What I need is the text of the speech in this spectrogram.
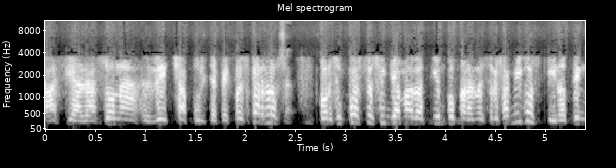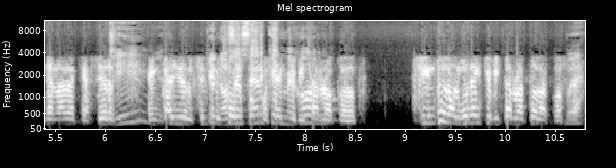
hacia la zona de Chapultepec. Pues Carlos, por supuesto es un llamado a tiempo para nuestros amigos y no tenga nada que hacer en calle del centro que no se pues hay que evitarlo a. Sin duda alguna hay que evitarlo a toda costa.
